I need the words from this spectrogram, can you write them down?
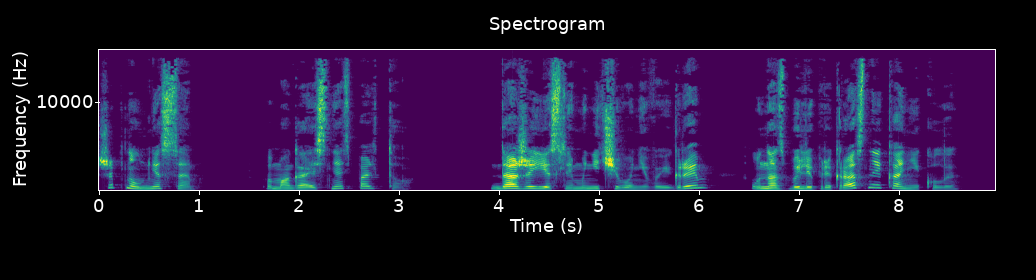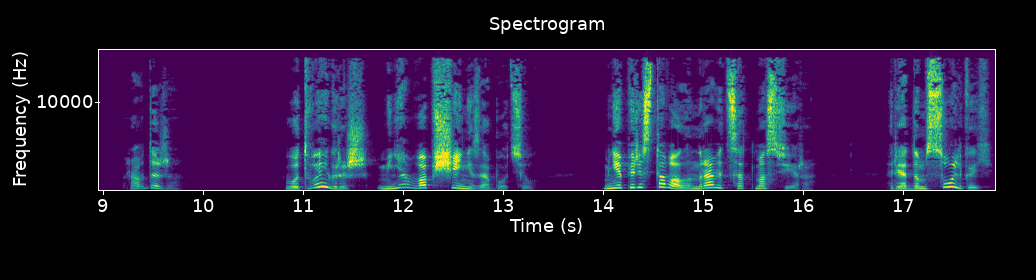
шепнул мне Сэм, помогая снять пальто. — Даже если мы ничего не выиграем, у нас были прекрасные каникулы. Правда же? Вот выигрыш меня вообще не заботил. Мне переставала нравиться атмосфера. Рядом с Ольгой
